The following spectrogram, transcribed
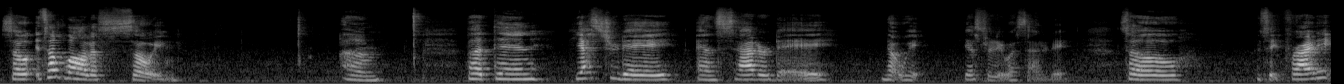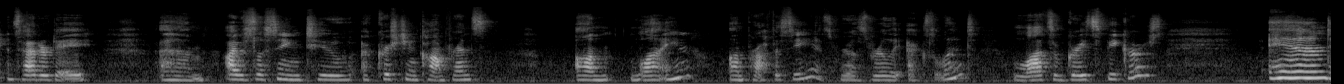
So it's a lot of sewing. Um, but then yesterday and Saturday, no wait, yesterday was Saturday. So let's see, Friday and Saturday, um, I was listening to a Christian conference online on prophecy. It was really excellent. Lots of great speakers. And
